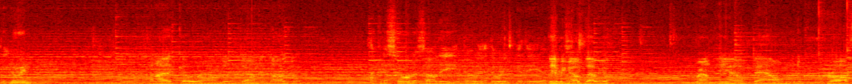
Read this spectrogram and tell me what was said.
Keep going. Can I go around and down? No, I can't. I could have sworn I saw the the way, the way to get the. Uh, Here we go, there we go. Round here, down, across.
